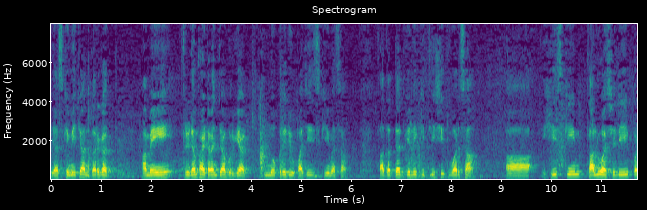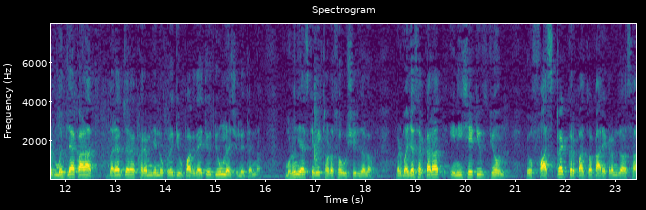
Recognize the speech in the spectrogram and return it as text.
ह्या स्किमीच्या अंतर्गत आमी फ्रीडम फायटरांच्या भुरग्यांक नोकरी दिवपाची स्कीम आसा सातत्यात गेली कितलीशींच वर्सां ही स्कीम चालू आशिल्ली पण मदल्या काळात बऱ्याच जाणांक खरें म्हणजे नोकऱ्यो दिवपाक जाय त्यो दिवंक नाशिल्ल्यो तेन्ना म्हणून ह्या स्किमीक थोडोसो उशीर जालो बट म्हज्या सरकारात इनिशिएटिव्स घेवन ह्यो फास्ट ट्रॅक करपाचो कार्यक्रम जो आसा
